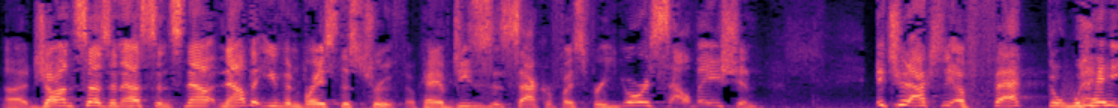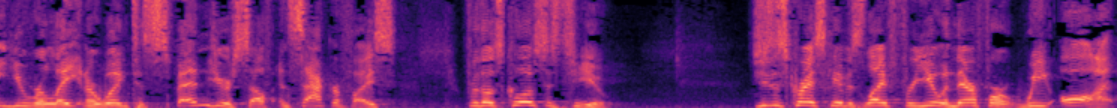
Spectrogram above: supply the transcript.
Uh, John says, in essence, now, now that you've embraced this truth, okay, of Jesus' sacrifice for your salvation, it should actually affect the way you relate and are willing to spend yourself and sacrifice for those closest to you. Jesus Christ gave his life for you, and therefore we ought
